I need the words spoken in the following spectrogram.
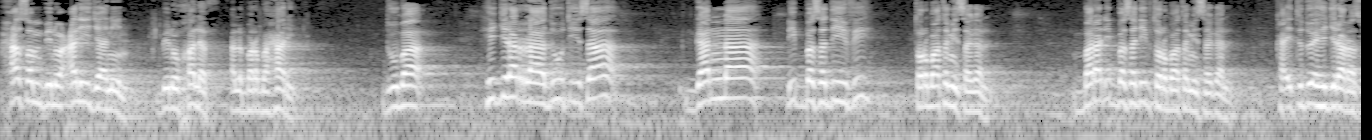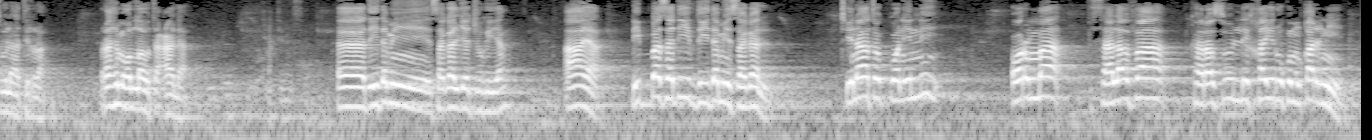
حسن بن علي جانين بن خلف البربهاري. دوبا هجر الرادوت إساء قنا دب سديفي ترباتمي سقل برا دب سديف ترباتمي سقل كأيتدو هجر رسولات الرا. رحمه الله تعالى. آه ديدمي سقل جاتشوكيا آية. دب سديف ديدمي سقل cinaa tokkoon orma ka rasuulli khayrukum qarnii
